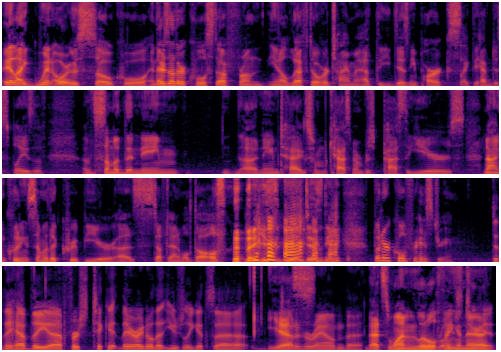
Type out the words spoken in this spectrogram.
it like went over. It was so cool. And there's other cool stuff from you know leftover time at the Disney parks. Like they have displays of of some of the name uh, name tags from cast members past the years, not including some of the creepier uh, stuffed animal dolls that used to be at Disney, but are cool for history. Did they have the uh, first ticket there? I know that usually gets uh, Yes. touted around. The... That's one little thing in there ticket.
